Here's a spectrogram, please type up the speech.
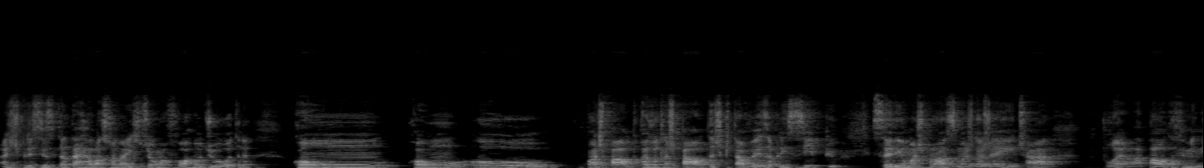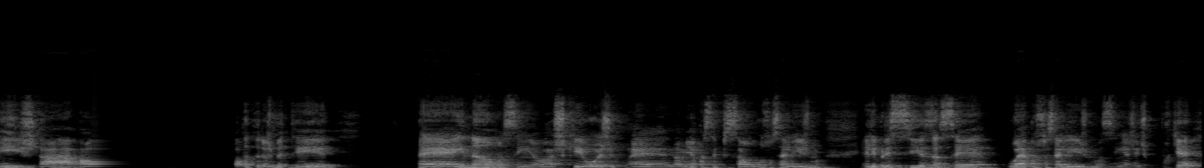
A gente precisa tentar relacionar isso de alguma forma ou de outra com, com, o, com as pautas, com as outras pautas que talvez a princípio seriam mais próximas da gente. Ah, a pauta feminista, a pauta LGBT. É, e não, assim, eu acho que hoje, é, na minha percepção, o socialismo ele precisa ser o ecossocialismo, assim, a gente, porque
